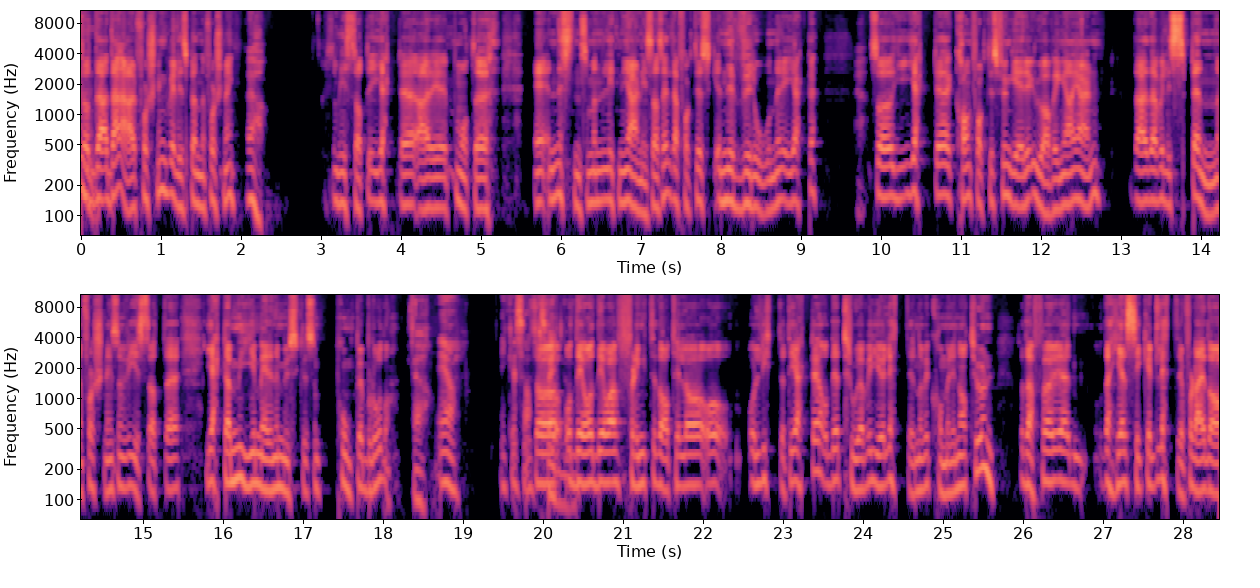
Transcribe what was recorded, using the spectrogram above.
Så der, der er forskning, veldig spennende forskning Ja. som viser at hjertet er på en måte eh, nesten som en liten hjerne i seg selv. Det er faktisk nevroner i hjertet. Så hjertet kan faktisk fungere uavhengig av hjernen. Det er, det er veldig spennende forskning som viser at eh, hjertet er mye mer enn en muskel som pumper blod. da. ja. Ja, ikke sant? Så, og det å, det å være flink til, da, til å, å, å lytte til hjertet, og det tror jeg vi gjør lettere når vi kommer i naturen. Så derfor, eh, Det er helt sikkert lettere for deg da,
